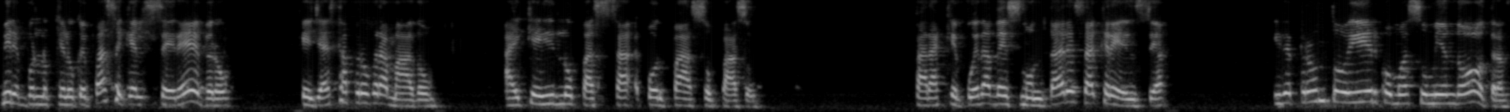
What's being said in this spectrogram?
Miren, por lo que lo que pasa es que el cerebro, que ya está programado hay que irlo pasar por paso a paso para que pueda desmontar esa creencia y de pronto ir como asumiendo otra.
